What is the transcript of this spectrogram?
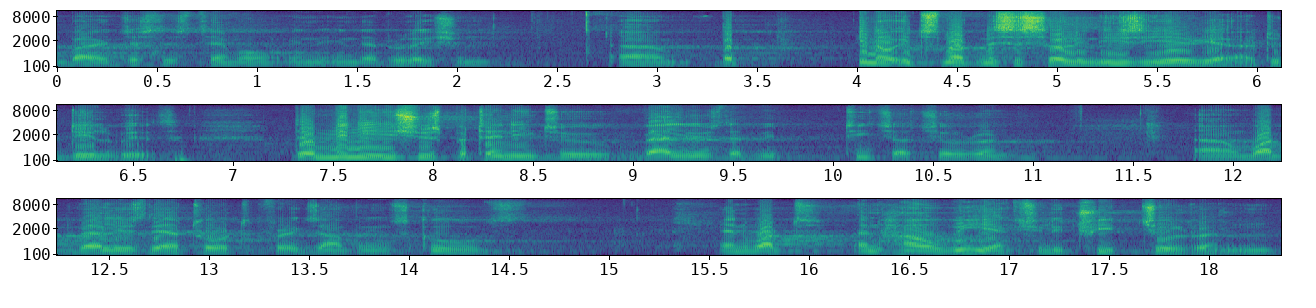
by Justice Temo in, in that relation. Um, but, you know, it's not necessarily an easy area to deal with. There are many issues pertaining to values that we teach our children, uh, what values they are taught, for example, in schools, and what and how we actually treat children.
